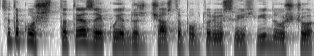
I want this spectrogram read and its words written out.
Це також та теза, яку я дуже часто повторюю у своїх відео, що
